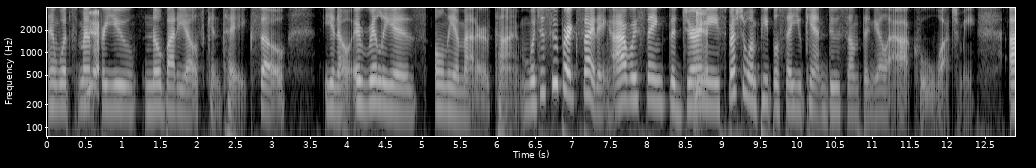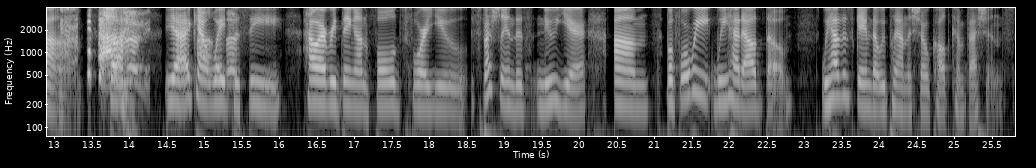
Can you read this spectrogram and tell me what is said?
and what's meant Yeah. for you, nobody else can take. So, you know, it really is only a matter of time, which is super exciting. I always think the journey, especially when people say you can't do something, you're like, ah, cool, watch me. Um, so I love it. yeah, I can't wait to see how everything unfolds for you, especially in this new year. Um, before we we head out though, we have this game that we play on the show called Confessions.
